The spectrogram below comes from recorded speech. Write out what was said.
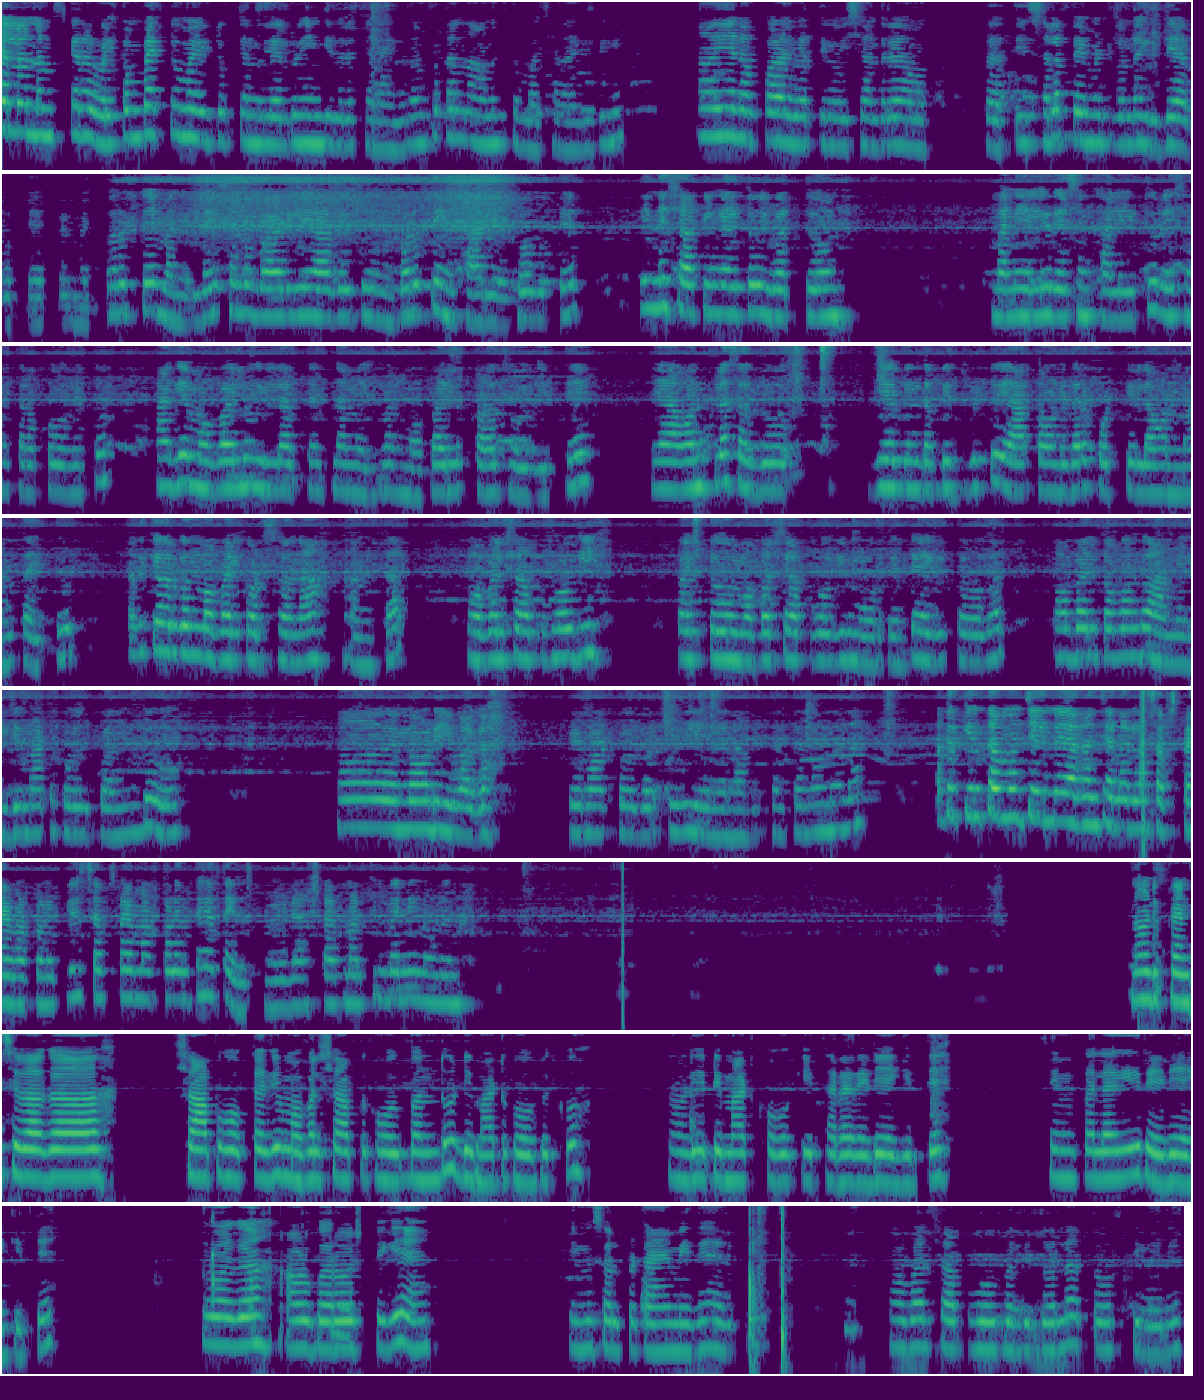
Hello, ನಮಸ್ಕಾರ. Welcome back to my YouTube channel ಎಲ್ಲರೂ ಹೆಂಗಿದ್ರೆ ಚೆನ್ನಾಗಿದ್ದಾರೆ? ಅನ್ಕೋತ ನಾನು ತುಂಬ ಚೆನ್ನಾಗಿದ್ದೀನಿ. ಏನಪ್ಪ, ಇವತ್ತಿನ ವಿಷಯ ಅಂದರೆ ಪ್ರತಿ ಸಲ ಪೇಮೆಂಟ್ ಬಂದಾಗ ಇದೇ ಆಗುತ್ತೆ. ಪೇಮೆಂಟ್ ಬರುತ್ತೆ, ಮನೆ ರೇಷನ್ ಬಾಡಿಗೆ ಅದು ಇದು ಹಿಂಗ್ ಬರುತ್ತೆ ಹಿಂಗೆ ಹೋಗುತ್ತೆ. ಇನ್ನೇ ಶಾಪಿಂಗ್ ಆಯಿತು. ಇವತ್ತು ಮನೆಯಲ್ಲಿ ರೇಷನ್ ಖಾಲಿ ಇತ್ತು. ರೇಷನ್ ತರಕ್ಕೆ ಹೋಗಬೇಕು. ಹಾಗೆ ಮೊಬೈಲು ಇಲ್ಲ ಅಂತ ನಮ್ಮ ಯಜಮಾನ್ ಮೊಬೈಲ್ ಕಳೆದು ಹೋಗಿದ್ದೆ. ಯಾ, ಒನ್ ಪ್ಲಸ್ ಅದು ಜೇಬಿಂದ ಬಿದ್ದುಬಿಟ್ಟು ಯಾರು ತೊಗೊಂಡಿದ್ದಾರೆ ಕೊಟ್ಟಿಲ್ಲ ಒನ್ ಮಂತ್ ಆಯಿತು. ಅದಕ್ಕೆ ಅವ್ರಿಗೊಂದು ಮೊಬೈಲ್ ಕೊಡಿಸೋಣ ಅಂತ. ಮೊಬೈಲ್ ಶಾಪ್ಗೆ ಹೋಗಿ ಫಸ್ಟು ಮೊಬೈಲ್ ಶಾಪ್ಗೆ ಹೋಗಿ ಮೂರು ಗಂಟೆ ಆಗಿತ್ತು ಅವಾಗ. ಮೊಬೈಲ್ ತೊಗೊಂಡು ಆಮೇಲೆ ಡಿಮಾರ್ಟ್ಗೆ ಹೋಗಿ ಬಂದು ನೋಡಿ ಇವಾಗ ಡಿಮಾರ್ಟ್ಗೆ ಹೋಗಿ ಬರ್ತೀವಿ ಏನೇನಾಗುತ್ತೆ ಅಂತ ನೋಡೋಣ. ಅದಕ್ಕಿಂತ ಮುಂಚೆ ಇನ್ನೂ ಯಾರು ನನ್ನ ಚಾನಲ್ನ ಸಬ್ಸ್ಕ್ರೈಬ್ ಮಾಡ್ಕೊಂಡು ಪ್ಲೀಸ್ ಸಬ್ಸ್ಕ್ರೈಬ್ ಮಾಡ್ಕೊಳ್ಳಿ ಅಂತ ಹೇಳ್ತಾ ಇದ್ದೀನಿ. ವಿಡಿಯೋನ ಸ್ಟಾರ್ಟ್ ಮಾಡ್ತೀನಿ, ಬನ್ನಿ ನೋಡೋಣ. ನೋಡಿ ಫ್ರೆಂಡ್ಸ್, ಇವಾಗ ಶಾಪಿಗೆ ಹೋಗ್ತಾ ಇದೀವಿ. ಮೊಬೈಲ್ ಶಾಪಿಗೆ ಹೋಗಿ ಬಂದು ಡಿಮಾರ್ಟ್ಗೆ ಹೋಗಬೇಕು. ನೋಡಿ, ಡಿಮಾರ್ಟ್ಗೆ ಹೋಗೋಕೆ ಈ ಥರ ರೆಡಿಯಾಗಿದ್ದೆ ಸಿಂಪಲಾಗಿ ರೆಡಿಯಾಗಿದ್ದೆ ಇವಾಗ ಅವಳು ಬರೋಷ್ಟಿಗೆ ಇನ್ನೂ ಸ್ವಲ್ಪ ಟೈಮ್ ಇದೆ ಅದಕ್ಕೆ ಮೊಬೈಲ್ ಶಾಪಿಗೆ ಹೋಗಿ ಬಂದಿದ್ವಲ್ಲ, ತೋರಿಸ್ತೀನಿ ರೀ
